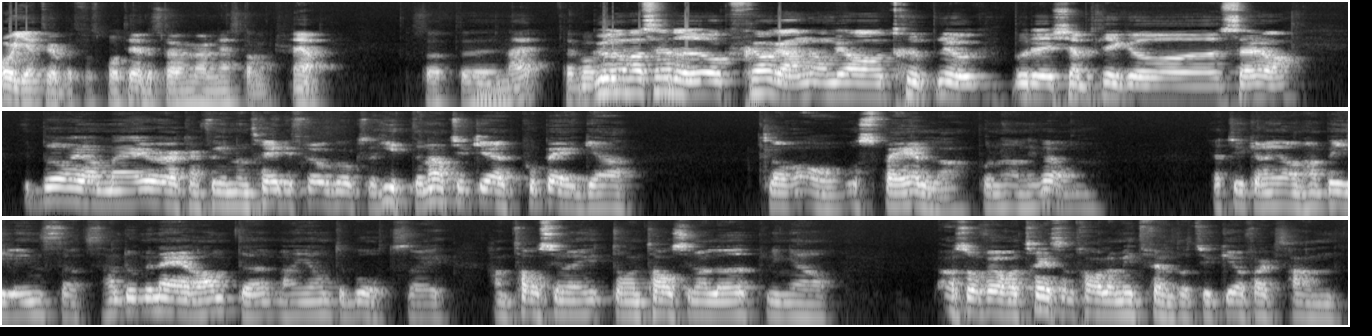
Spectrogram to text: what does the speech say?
Och jättejobbigt för Sportello att slå mål nästa match. Ja. Så att, eh, nej. Det var... Gurra, vad säger du? Och frågan om vi har trupp nog både i Champions League och Serie A? Vi börjar med, och jag kan få in en tredje fråga också. Hitten här tycker jag att Pobega klarar av att spela på den här nivån. Jag tycker han gör en habil insats. Han dominerar inte, men han gör inte bort sig. Han tar sina ytor, han tar sina löpningar. Alltså våra tre centrala mittfältare tycker jag faktiskt han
